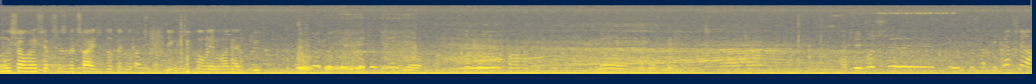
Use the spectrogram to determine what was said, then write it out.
Musiałbym się przyzwyczaić do tego, tej gdzikowej manetki. A ty masz, to jest aplikacja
